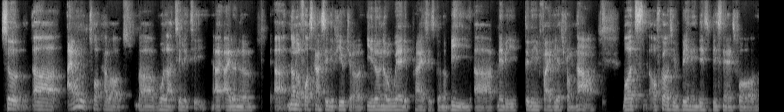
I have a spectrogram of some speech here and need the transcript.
So uh, I want to talk about uh, volatility. I, I, don't know. Uh, none of us can see the future. You don't know where the price is going to be. maybe three, five years from now. But of course, you've been in this business for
